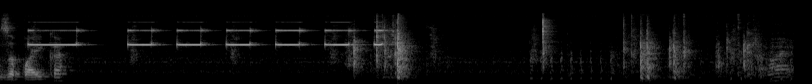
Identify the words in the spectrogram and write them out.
Запайка. Открываем.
